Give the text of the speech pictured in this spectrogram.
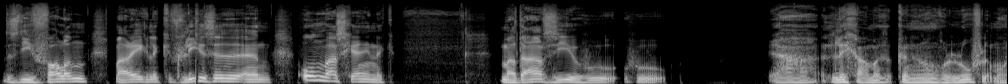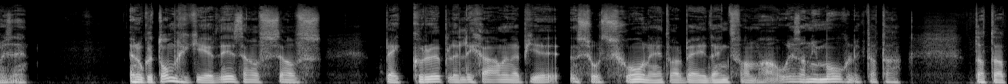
Dus die vallen, maar eigenlijk vliegen ze en onwaarschijnlijk. Maar daar zie je hoe, hoe ja, lichamen kunnen ongelooflijk mooi zijn. En ook het omgekeerde, zelfs, zelfs bij kreupele lichamen heb je een soort schoonheid waarbij je denkt van, hoe is dat nu mogelijk dat dat, dat dat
